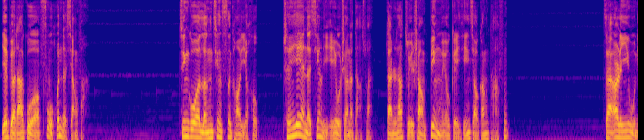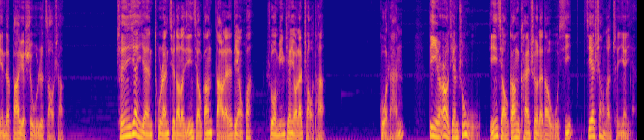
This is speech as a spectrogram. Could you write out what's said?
也表达过复婚的想法。经过冷静思考以后，陈艳艳的心里也有这样的打算。但是她嘴上并没有给尹小刚答复。在二零一五年的八月十五日早上，陈艳艳突然接到了尹小刚打来的电话，说明天要来找他。果然，第二天中午，尹小刚开车来到无锡，接上了陈艳艳。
